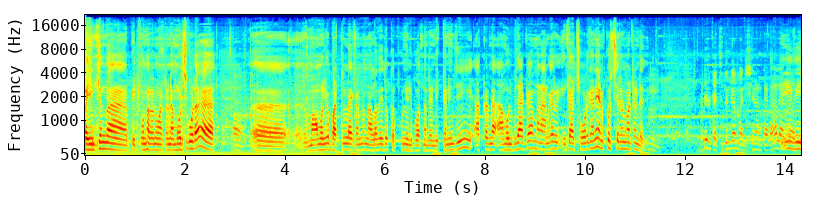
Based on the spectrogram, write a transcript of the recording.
భయం కింద పెట్టుకున్నారనమాట అండి ఆ ముడిచి కూడా మామూలుగా బట్టలు లేకుండా నల్లదేదో కప్పుకుని వెళ్ళిపోతున్నాడండి. ఇక్కడ నుంచి అక్కడ ఆ ములుపు దాకా మా నాన్నగారు ఇంకా చూడగానే వెనక్కి వచ్చారనమాట అండి అది. ఇది ఖచ్చితంగా మనిషి అంటారా? ఇది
